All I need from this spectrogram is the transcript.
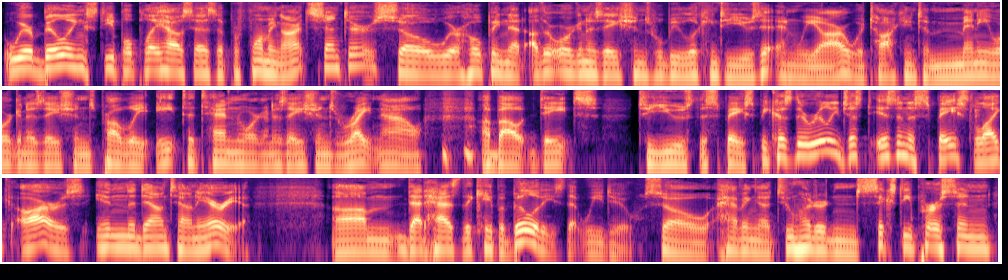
we're billing Steeple Playhouse as a performing arts center, so we're hoping that other organizations will be looking to use it, and we are. We're talking to many organizations, probably eight to 10 organizations right now about dates to use the space because there really just isn't a space like ours in the downtown area. Um, that has the capabilities that we do. So having a 260 person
